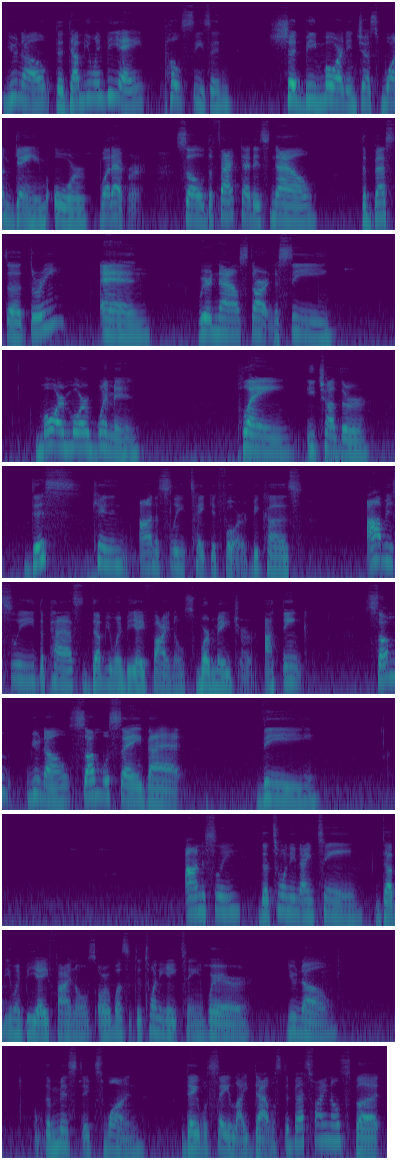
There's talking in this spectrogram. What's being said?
you know, the WNBA postseason should be more than just one game or whatever. So the fact that it's now the best of three and we're now starting to see more and more women playing each other, this can honestly take it forward because obviously the past WNBA finals were major. I think some, you know, some will say that the honestly, the 2019 WNBA finals or was it the 2018 where you know the Mystics won they would say like that was the best finals, but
